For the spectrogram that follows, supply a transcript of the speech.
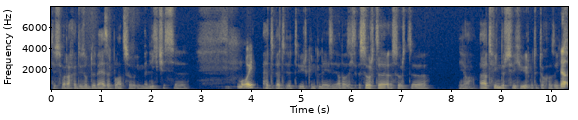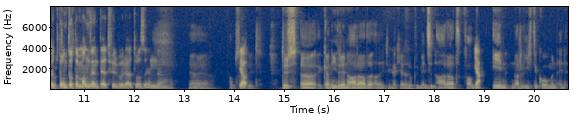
Dus waar je dus op de wijzerplaat zo in met lichtjes eh, Mooi. het, het, het uur kunt lezen. Ja, dat is echt een soort, een soort ja, uitvindersfiguur, moet ik toch wel zeggen. Ja, het toont dat de man zijn tijd ver vooruit was. Hè. En, eh, Ja, ja, absoluut. Dus eh, ik kan iedereen aanraden, allee, ik denk dat jij dat ook de mensen aanraadt, van Ja. één, naar Lier te komen en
